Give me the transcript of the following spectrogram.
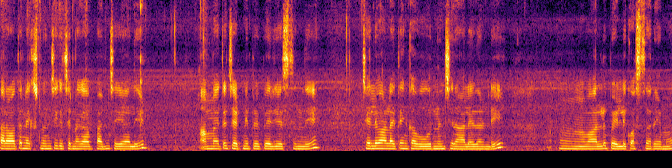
తర్వాత నెక్స్ట్ నుంచి ఇక చిన్నగా పని చేయాలి. అమ్మ అయితే చట్నీ ప్రిపేర్ చేస్తుంది. చెల్లి వాళ్ళైతే ఇంకా ఊరు నుంచి రాలేదండి. వాళ్ళు పెళ్ళికి వస్తారేమో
